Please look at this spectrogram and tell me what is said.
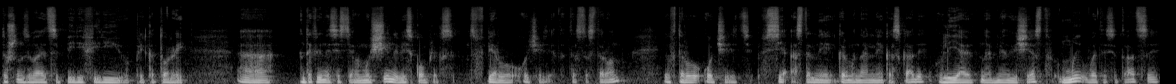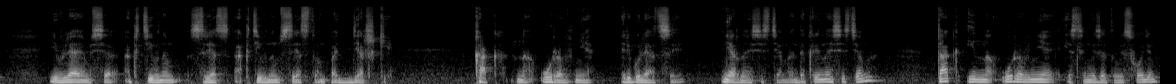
то, что называется периферию, при которой э, эндокринная система мужчины, весь комплекс, в первую очередь это тестостерон, и во вторую очередь все остальные гормональные каскады влияют на обмен веществ. Мы в этой ситуации являемся активным, средств, активным средством поддержки как на уровне регуляции нервной системы, эндокринной системы, так и на уровне, если мы из этого исходим,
